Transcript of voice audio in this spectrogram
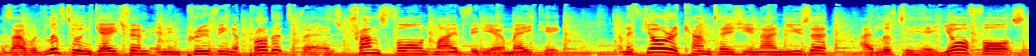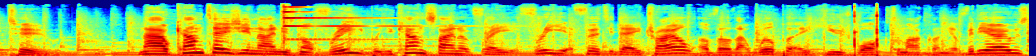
as I would love to engage them in improving a product that has transformed my video making. And if you're a Camtasia 9 user, I'd love to hear your thoughts too. Now, Camtasia 9 is not free, but you can sign up for a free 30 day trial, although that will put a huge watermark on your videos.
